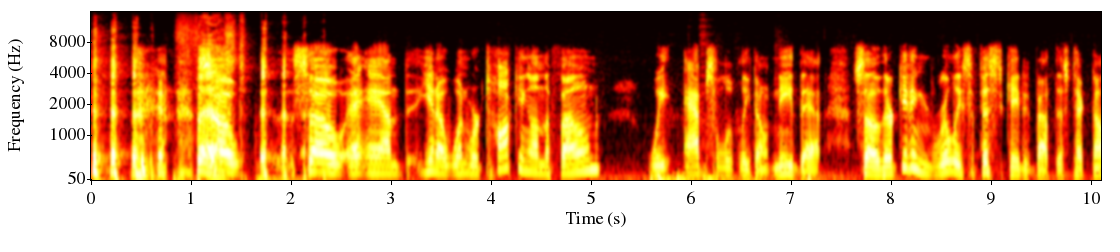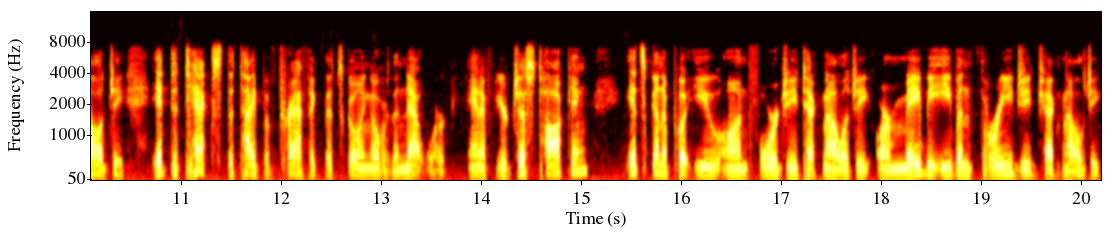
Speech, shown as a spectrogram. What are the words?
so, so, and you know, when we're talking on the phone, we absolutely don't need that. So they're getting really sophisticated about this technology. It detects the type of traffic that's going over the network, and if you're just talking, it's going to put you on 4G technology or maybe even 3G technology,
